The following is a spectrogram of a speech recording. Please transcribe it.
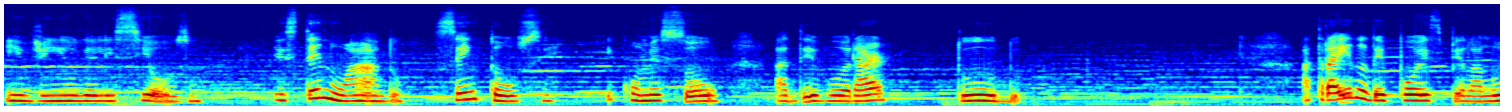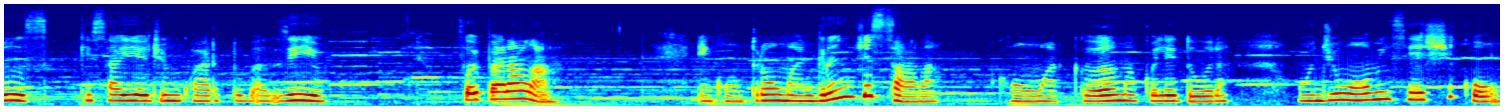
e vinho delicioso. Extenuado, sentou-se e começou a devorar tudo Atraído depois pela luz que saía de um quarto vazio, foi para lá. Encontrou uma grande sala com uma cama acolhedora onde o homem se esticou,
